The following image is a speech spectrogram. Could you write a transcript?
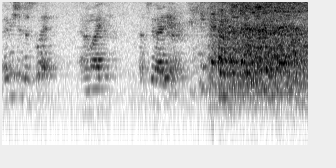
Maybe you should just quit. And I'm like, that's a good idea.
